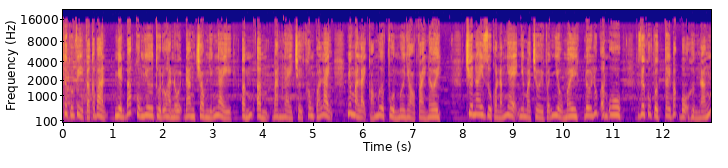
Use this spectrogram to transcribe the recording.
Thưa quý vị và các bạn, miền Bắc cũng như thủ đô Hà Nội đang trong những ngày ấm ẩm, ban ngày trời không quá lạnh nhưng mà lại có mưa phùn mưa nhỏ vài nơi. Trưa nay dù có nắng nhẹ nhưng mà trời vẫn nhiều mây, đôi lúc âm u, riêng khu vực Tây Bắc Bộ hứng nắng.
